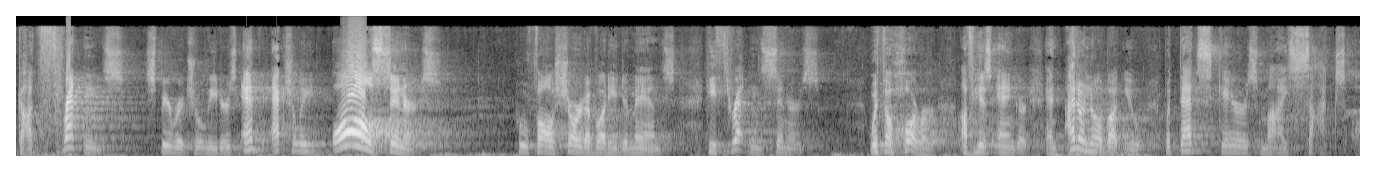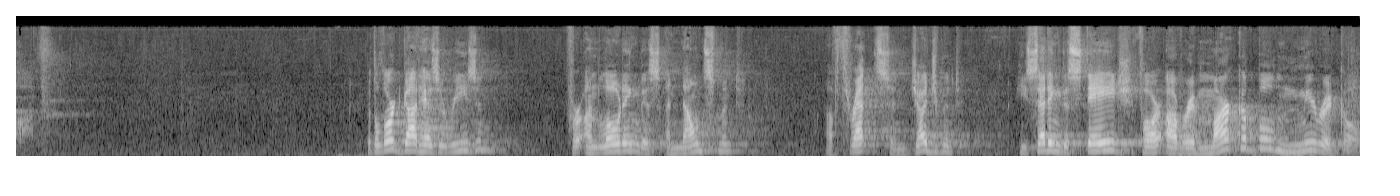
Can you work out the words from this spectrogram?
God threatens spiritual leaders and actually all sinners who fall short of what he demands. He threatens sinners with the horror of his anger. And I don't know about you, but that scares my socks off. But the Lord God has a reason for unloading this announcement of threats and judgment. He's setting the stage for a remarkable miracle,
